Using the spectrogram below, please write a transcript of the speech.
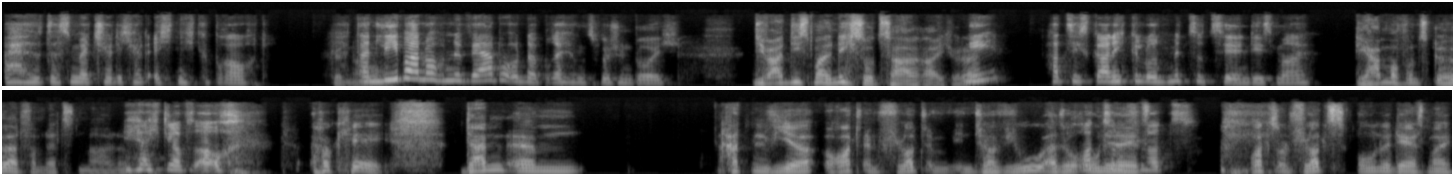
also das Match hätte ich halt echt nicht gebraucht. Genau. Dann lieber noch eine Werbeunterbrechung zwischendurch. Die war diesmal nicht so zahlreich, oder? Nee, hat sich gar nicht gelohnt mitzuzählen diesmal. Die haben auf uns gehört vom letzten Mal. Ne? Ja, ich glaube es auch. Okay. Dann ähm, hatten wir Rott und Flott im Interview, also Rotz ohne und Flotz. Rotz und Flotz, ohne der jetzt mal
